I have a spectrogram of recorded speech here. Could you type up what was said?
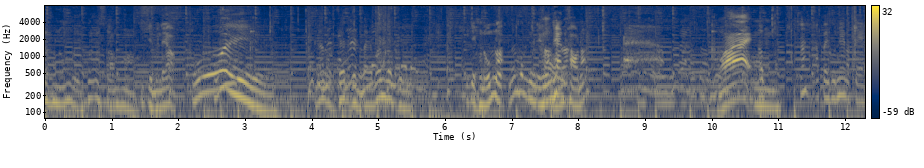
ยขนมเลยคนละสองห่อกินไปแล้ว โอ้ยแล้วแบบเซ็ตกินไปมันก็กิน กินขนมเนาะมันก็กินกินขนมแทนเขาเนาะว้ายอะเอาไปคุณแม่บักแตง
